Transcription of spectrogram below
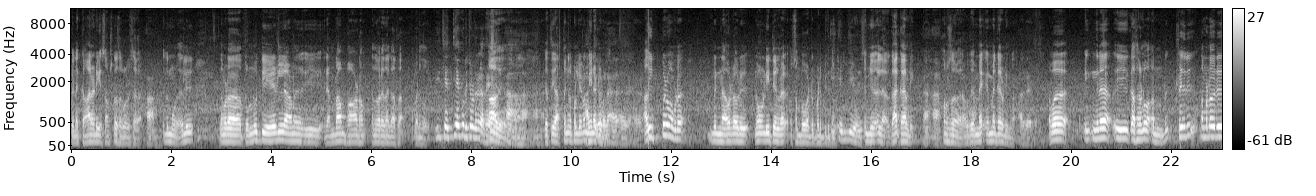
പിന്നെ കാലടി സംസ്കൃത സർവകലാശാല. ആ. ഇത് മൂന്ന്. അതിൽ നമ്മുടെ തൊണ്ണൂറ്റി ഏഴിലാണ് ഈ രണ്ടാം പാഠം എന്ന് പറയുന്ന കഥ വരുന്നത്. ഈ ചെത്തിയെക്കുറിച്ചുള്ളൊരു കുറിച്ചുള്ള കഥയാണ് അതെ ചെത്തി ആ, പള്ളിയാണ് മെയിനായിട്ട്. അത് ഇപ്പോഴും അവിടെ പിന്നെ അവരുടെ ഒരു നോൺ ഡീറ്റെയിൽഡ് സംഭവമായിട്ട് പഠിപ്പിക്കുന്നുണ്ട്. അല്ല കാ- കാലടി ആ ആ. അവിടുത്തെ എം എ എം എ അതെ അപ്പോൾ ഇങ്ങനെ ഈ കഥകൾ വന്നിട്ടുണ്ട്. പക്ഷേ ഇതിൽ നമ്മുടെ ഒരു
